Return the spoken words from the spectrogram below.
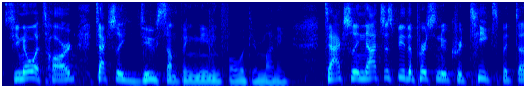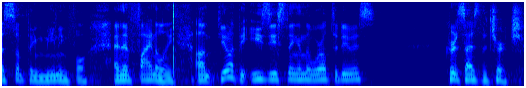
So you know what's hard? To actually do something meaningful with your money. To actually not just be the person who critiques, but does something meaningful. And then finally, um, do you know what the easiest thing in the world to do is? Criticize the church.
